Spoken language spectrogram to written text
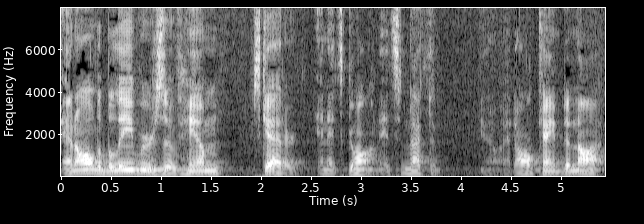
And all the believers of him scattered, and it's gone. It's nothing. You know, it all came to naught.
